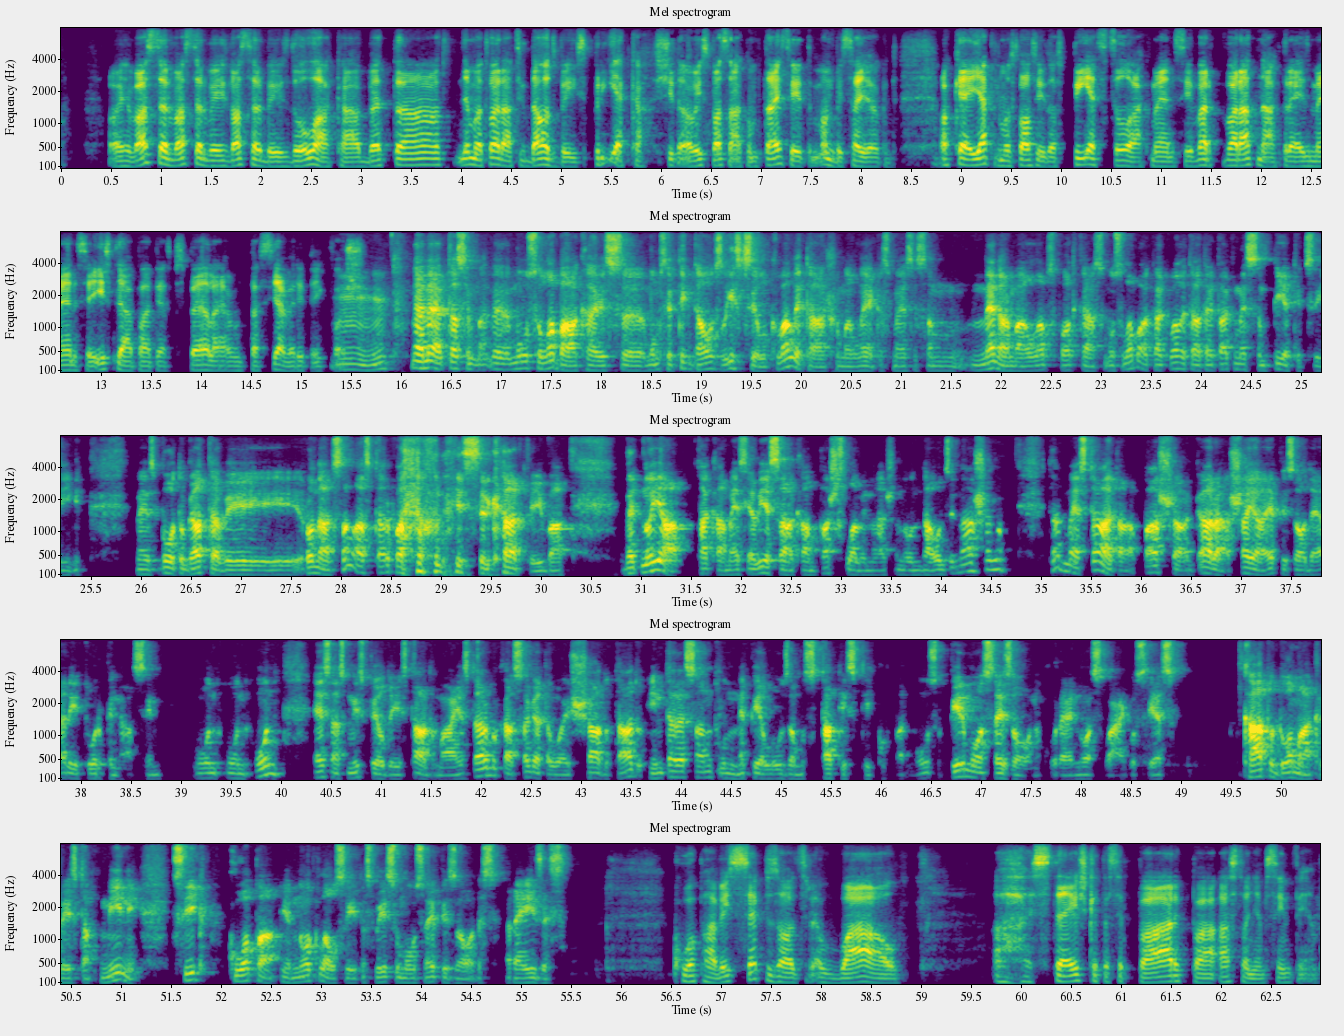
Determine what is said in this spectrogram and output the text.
Vai vasara, vasara bija, vasara bija dūlākā, bet uh, ņemot vērā, cik daudz bija prieka šī visu pasākumu taisīt, man bija sajūta, ka, ok, ja pirms mums klausītos pieci cilvēki mēnesī, var, var atnākt reizes mēnesī, izkļāpāties pa spēlēm, un tas jau ir itī forši. Mm -hmm. Nē, nē, tas ir mūsu labākais. Mums ir tik daudz izcilu kvalitāšu, man liekas, mēs esam nenormāli labs podkāsts. Mūsu labākā kvalitāte ir tā, ka mēs esam pieticīgi. Uh, mēs būtu gatavi runāt savā starpā, un viss ir kārtībā. Bet, nu jā, tā kā mēs jau iesākām pašslavināšanu un daudzināšanu, tad mēs tādā pašā garā šajā epizodē arī turpināsim. Un, un, un es esmu izpildījis tādu mājas darbu, kā sagatavojis šādu tādu interesantu un nepielūdzamu statistiku par mūsu pirmo sezonu, kurai noslēgusies. Kā tu domā, Kristap, mini, cik kopā ir noklausītas visu mūsu epizodes reizes? Kopā visas epizodes. Wow! Ah, es teikšu, ka tas ir pāri pa 800.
